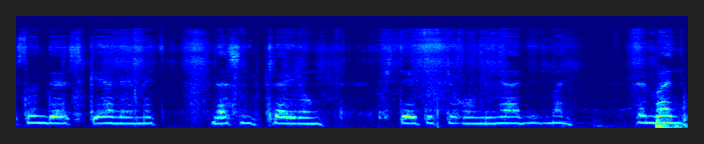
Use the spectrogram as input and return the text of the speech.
besonders gerne mit nassen Kleidung, bestätigte Romina Mann. Wenn man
